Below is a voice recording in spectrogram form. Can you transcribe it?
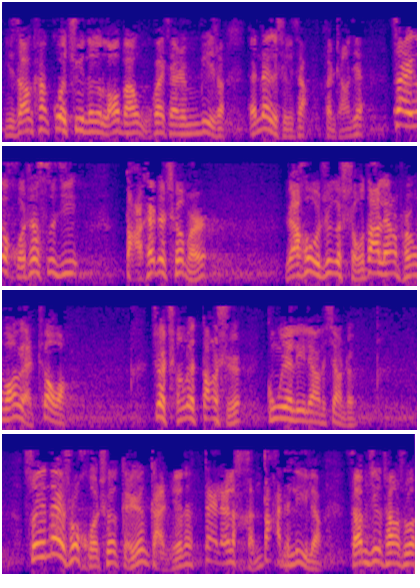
你咱们看过去那个老板五块钱人民币上，哎，那个形象很常见。再一个，火车司机打开这车门，然后这个手搭凉棚往远眺望，这成了当时工业力量的象征。所以那时候火车给人感觉呢，带来了很大的力量。咱们经常说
